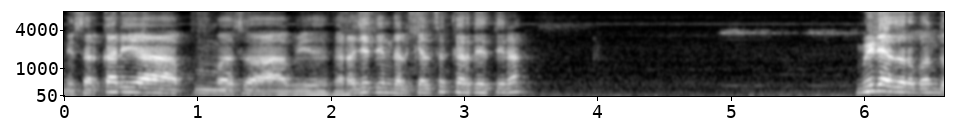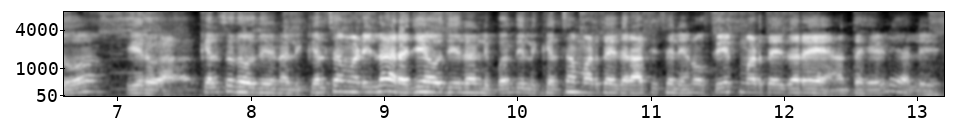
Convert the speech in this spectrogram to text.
ನೀವು ಸರ್ಕಾರಿ ಆ, ಮ್, ಸ- ಆ, ವಿ- ರಜೆ ದಿನದಲ್ಲಿ ಕೆಲಸಕ್ಕೆ ಕರೆದಿರ್ತೀರಾ? ಮೀಡಿಯಾದವರು ಬಂದು ಇರೋ ಕೆಲಸದ ಅವಧಿಯಲ್ಲಿ ಕೆಲಸ ಮಾಡಿಲ್ಲ ರಜೆ ಅವಧಿಯಲ್ಲಿ ಬಂದು ಇಲ್ಲಿ ಕೆಲಸ ಮಾಡ್ತಾ ಇದ್ದಾರೆ ಆಫೀಸಲ್ಲಿ ಏನೋ ಫೇಕ್ ಮಾಡ್ತಾ ಇದ್ದಾರೆ ಅಂತ ಹೇಳಿ ಅಲ್ಲಿ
